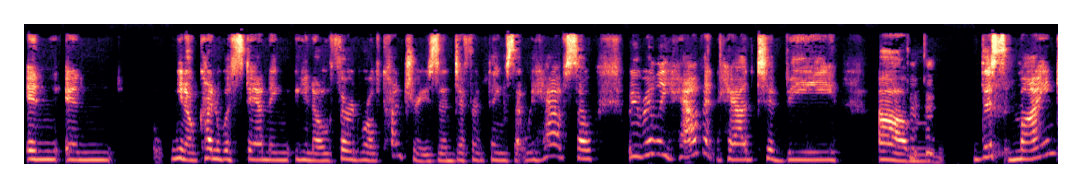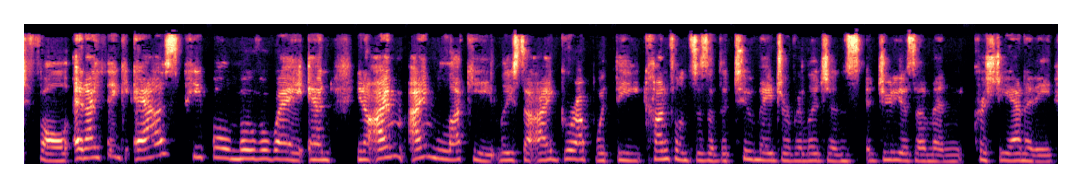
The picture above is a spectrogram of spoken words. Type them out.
in, in, you know, kind of withstanding, you know, third world countries and different things that we have. So we really haven't had to be um, this mindful. And I think as people move away, and you know, I'm I'm lucky, Lisa. I grew up with the confluences of the two major religions, uh, Judaism and Christianity.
